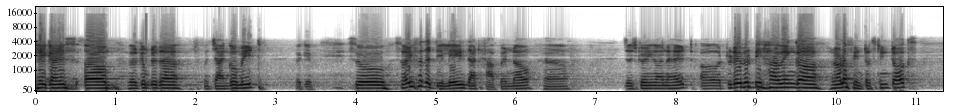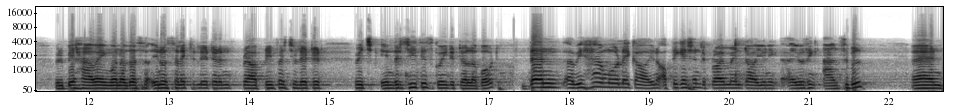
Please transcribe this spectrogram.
hey guys, um, welcome to the Django meet. Okay, so sorry for the delay that happened now. Uh, just going on ahead. Uh, today we'll be having a lot of interesting talks. We'll be having one of the you know select related and prefetch related, which Indrajit is going to tell about. Then uh, we have more like uh, you know application deployment uh, using Ansible, and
